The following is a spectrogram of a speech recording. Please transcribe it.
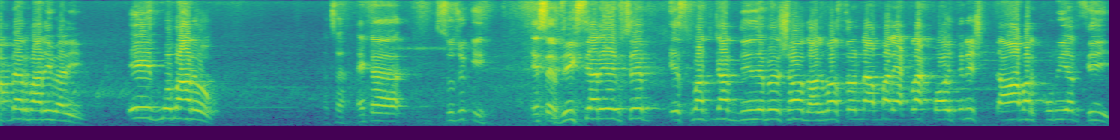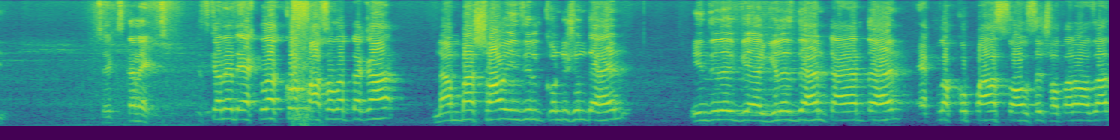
আপনার বাড়ি বাড়ি। ঈদ মোবারক। আচ্ছা একটা সুজুকি এসএফ। রিক্সার এফসেপ স্মার্ট কার্ড সহ দশ নাম্বার এক লাখ পঁয়ত্রিশ তা আবার কুরিয়ার ফ্রি সেক্স কানেক্ট স্ক্যানের এক লক্ষ পাঁচ হাজার টাকা। নাম্বার সহ ইঞ্জিন কন্ডিশন দেখেন। ইঞ্জিনের গ্যালেজ দেখেন টায়ার দেখেন এক লক্ষ পাঁচ চলছে সতেরো হাজার।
